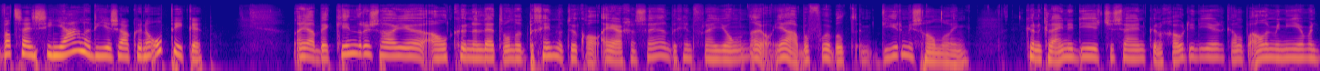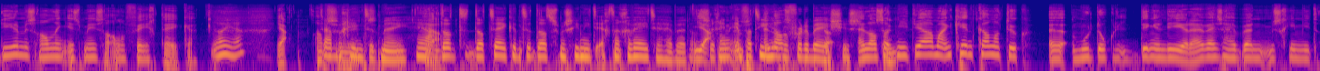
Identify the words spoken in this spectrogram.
wat zijn signalen die je zou kunnen oppikken? Nou ja, bij kinderen zou je al kunnen letten, want het begint natuurlijk al ergens. Hè? Het begint vrij jong. Nou ja, bijvoorbeeld diermishandeling. Kunnen kleine diertjes zijn, kunnen grote dieren, kan op alle manieren. Maar dierenmishandeling is meestal al een veegteken. Oh ja? Ja, Daar begint het mee. Ja, Ja. Dat, dat tekent dat ze misschien niet echt een geweten hebben. Dat Ja, ze geen dus- empathie en hebben als- voor de beestjes. En als dat niet, ja, maar een kind kan natuurlijk, eh, moet ook dingen leren. Hè. Wij hebben misschien niet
